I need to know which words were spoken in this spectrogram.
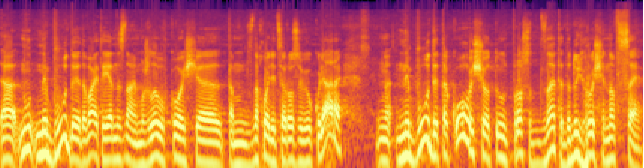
е, ну не буде. Давайте я не знаю, можливо, в когось ще там знаходяться розові окуляри. Не буде такого, що ну, просто знаєте, дадуть гроші на все.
